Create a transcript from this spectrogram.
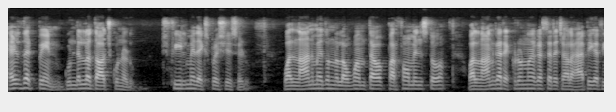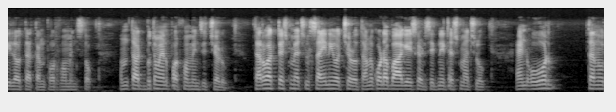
held that pain గుండెల్లో దాచుకున్నాడు. ఫీల్డ్ మీద ఎక్స్ప్రెస్ చేశాడు. వాళ్ళ నాన్న మీద ఉన్న లవ్ అంతా పర్ఫార్మెన్స్తో వాళ్ళ నాన్నగారు ఎక్కడున్నా సరే చాలా హ్యాపీగా ఫీల్ అవుతారు తన పర్ఫార్మెన్స్తో అంత అద్భుతమైన పర్ఫార్మెన్స్ ఇచ్చాడు. తర్వాత టెస్ట్ మ్యాచ్లో సైని వచ్చాడు. తను కూడా బాగా వేసాడు సిడ్నీ టెస్ట్ మ్యాచ్లో. అండ్ ఓవర్ తను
